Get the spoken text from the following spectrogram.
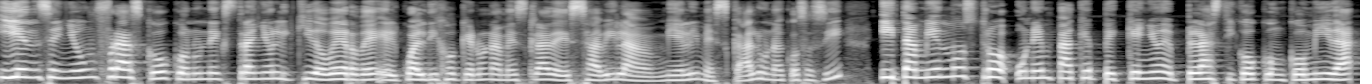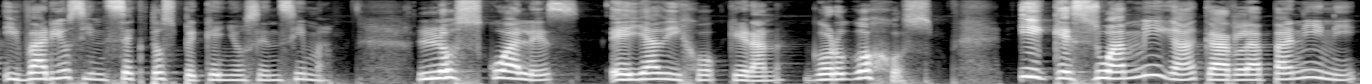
Y enseñó un frasco con un extraño líquido verde, el cual dijo que era una mezcla de sábila, miel y mezcal, una cosa así. Y también mostró un empaque pequeño de plástico con comida y varios insectos pequeños encima los cuales ella dijo que eran gorgojos y que su amiga Carla Panini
